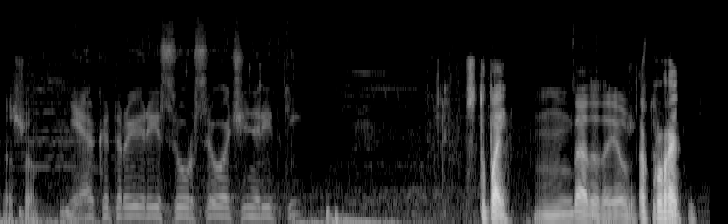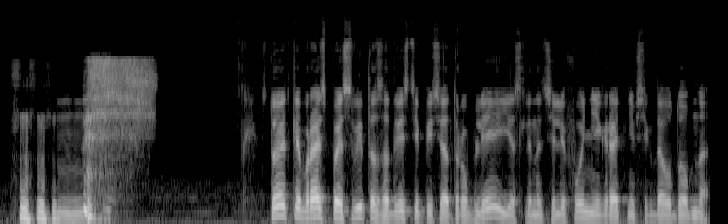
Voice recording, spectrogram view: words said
Хорошо. Некоторые ресурсы очень редки. Вступай. Да-да-да, я уже... Аккуратней. Стоит ли брать PS Vita за 250 рублей, если на телефоне играть не всегда удобно?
